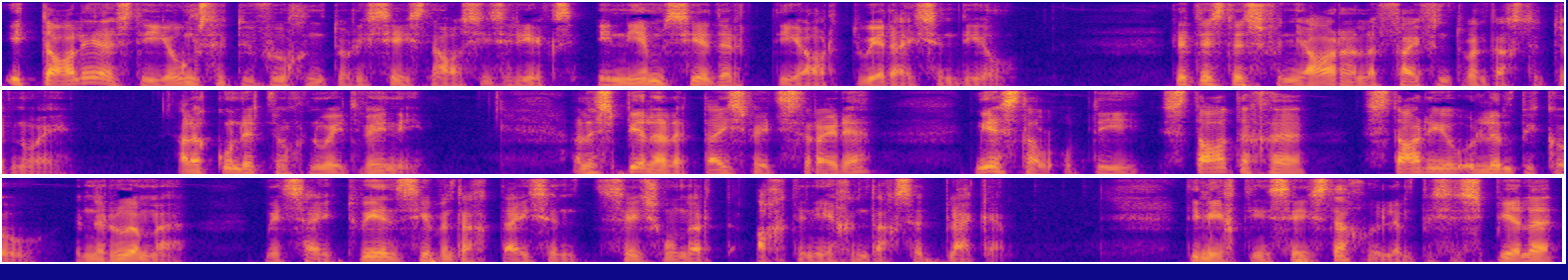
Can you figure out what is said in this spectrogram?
Italië is die jongste toevoeging tot die Ses Nasies reeks en neem sedert die jaar 2000 deel. Dit is dus vanjaar hulle 25ste toernooi. Hulle kon dit nog nooit wen nie. Hulle speel hulle tuiswedstryde meestal op die statige Stadio Olimpico in Rome met sy 72698 sitplekke. Die 1960 Olimpiese spele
